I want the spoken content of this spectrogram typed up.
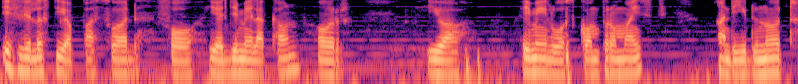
if you lost your password for your gmail account or your email was compromised and you do not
